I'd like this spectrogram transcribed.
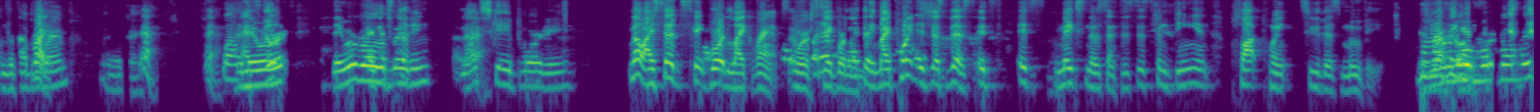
On the top of Right. the ramp. Okay. Yeah. yeah. Well, And And they still- were they were and still- rollerblading, not yeah. skateboarding. No, I said skateboard like ramps or Whatever. skateboard like thing. My point is just this: it's it's makes no sense. It's this convenient plot point to this movie. But You my wanna thing is, motorball is?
